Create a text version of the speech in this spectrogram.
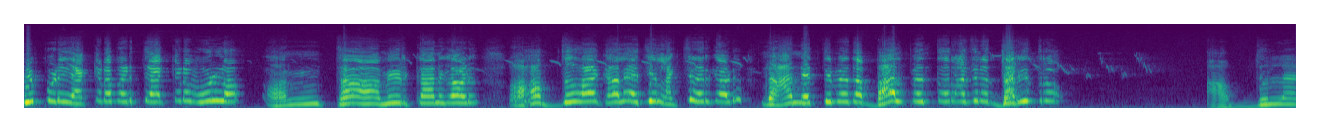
ఇప్పుడు ఎక్కడ పడితే అక్కడ ఊళ్ళో. అంతా అమీర్ ఖాన్ గాడు అబ్దుల్లా కాలేజీ లెక్చరర్ గాడు నా నెత్తి మీద బాల్ పెన్తో రాసిన దరిద్రం. అబ్దుల్లా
